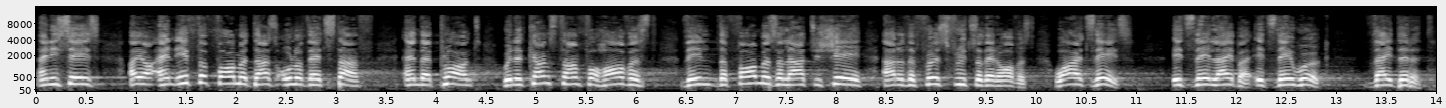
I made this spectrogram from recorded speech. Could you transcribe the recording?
And he says, Oh, and if the farmer does all of that stuff and they plant, when it comes time for harvest, then the farmer's allowed to share out of the first fruits of that harvest. Why? It's theirs. It's their labor. It's their work. They did it.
